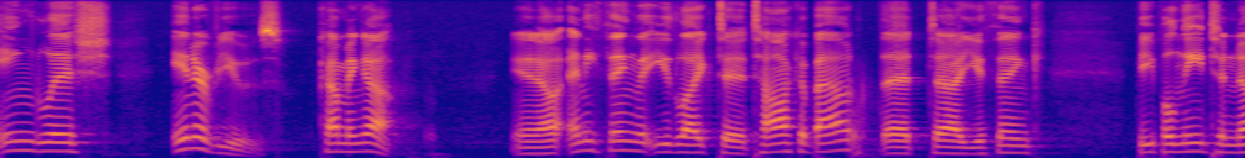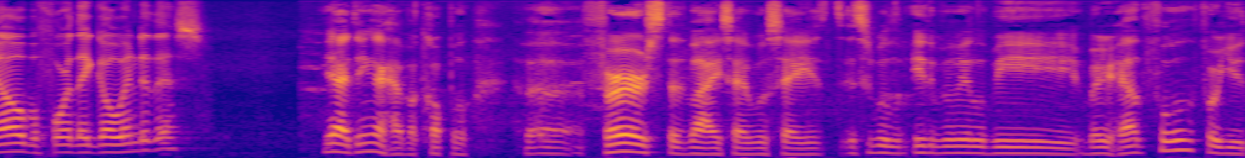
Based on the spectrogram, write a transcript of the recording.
English interviews coming up? You know, anything that you'd like to talk about that uh, you think people need to know before they go into this? Yeah, I think I have a couple. Uh, first advice I will say is it will it will be very helpful for you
